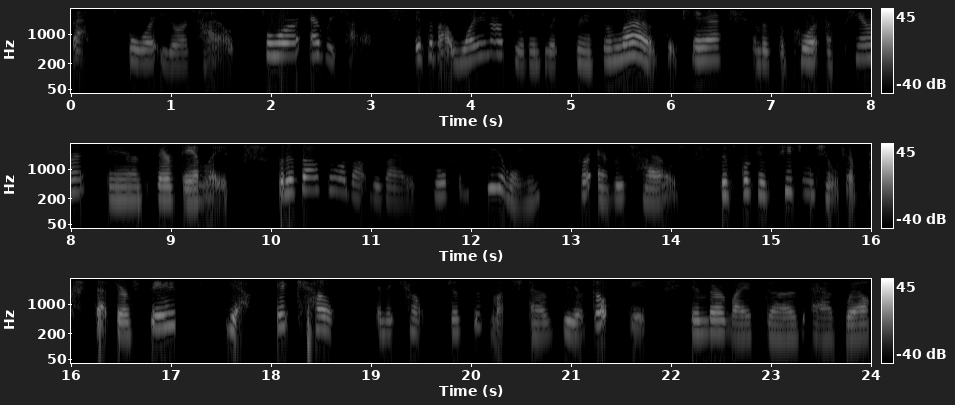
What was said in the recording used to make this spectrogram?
best for your child, for every child. It's about wanting our children to experience the love, the care, and the support of parents and their families but it's also about desiring hope and healing for every child. This book is teaching children that their faith, yeah, it counts, and it counts just as much as the adult faith in their life does as well.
